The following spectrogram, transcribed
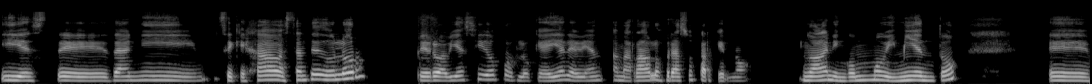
y este Dani se quejaba bastante de dolor, pero había sido por lo que a ella le habían amarrado los brazos para que no, no haga ningún movimiento. Eh,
